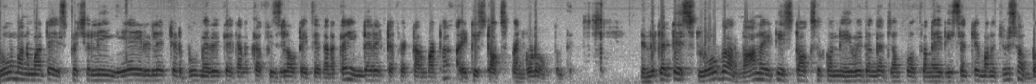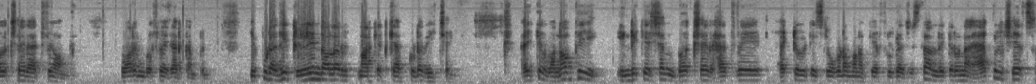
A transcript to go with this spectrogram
బూమ్ అనమాట ఎస్పెషల్లీ ఏఐ రిలేటెడ్ బూమ్ ఏదైతే కనుక ఫిజిల్ అవుట్ అయితే కనుక ఇండైరెక్ట్ ఎఫెక్ట్ అనమాట ఐటీ స్టాక్స్ పైన కూడా ఉంటుంది. ఎందుకంటే స్లోగా నాన్ ఐటీ స్టాక్స్ కొన్ని ఏ విధంగా జంప్ అవుతున్నాయి. రీసెంట్లీ మనం చూసాం బర్క్షైర్ యాక్ట్వే ఉంది. వారెన్ బఫే గారి కంపెనీ ఇప్పుడు అది ట్రిలియన్ డాలర్ మార్కెట్ క్యాప్ కూడా రీచ్ అయింది. అయితే one of the indication Berkshire Hathaway యాక్టివిటీస్లో కూడా మనం కేర్ఫుల్గా చూస్తే వాళ్ళ దగ్గర ఉన్న యాపిల్ షేర్స్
